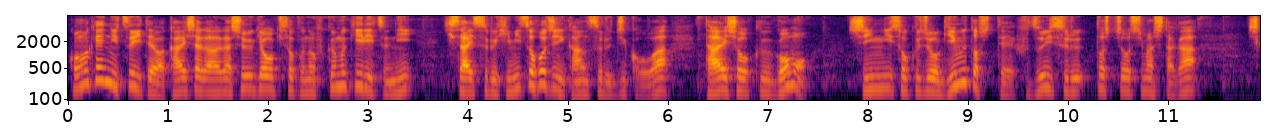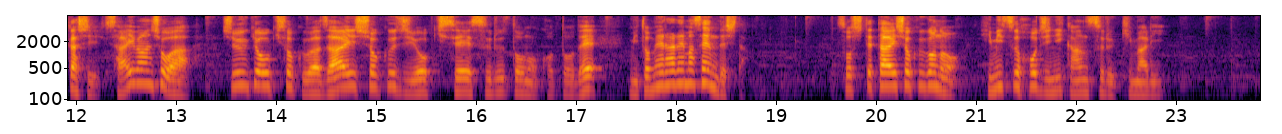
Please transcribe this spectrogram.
この件については会社側が就業規則の含む規律に記載する秘密保持に関する事項は退職後も審議則上義務として付随すると主張しましたがしかし裁判所は宗教規則は在職時を規制するとのことで認められませんでした。そして退職後の秘密保持に関する決まり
